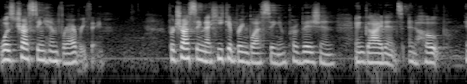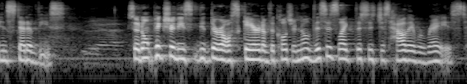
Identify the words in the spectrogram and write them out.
Was trusting him for everything. For trusting that he could bring blessing and provision and guidance and hope instead of these so don't picture these, they're all scared of the culture. No, this is like, this is just how they were raised.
